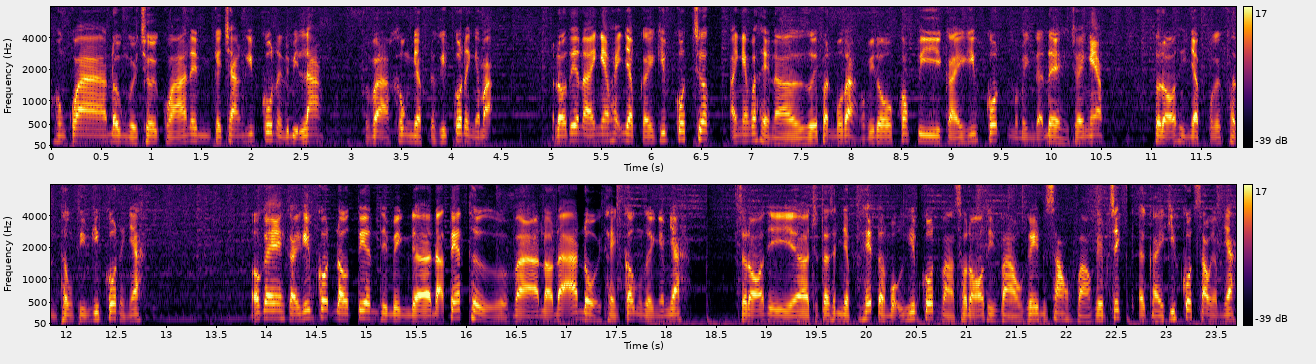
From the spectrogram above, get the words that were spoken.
hôm qua đông người chơi quá nên cái trang gift code này nó bị lang và không nhập được gift code anh em ạ. Đầu tiên là anh em hãy nhập cái gift code trước. Anh em có thể là dưới phần mô tả của video copy cái gift code mà mình đã để cho anh em. Sau đó thì nhập vào cái phần thông tin gift code này nhá. Ok cái gift code đầu tiên thì mình đã, đã test thử và nó đã đổi thành công rồi anh em nhá sau đó thì uh, chúng ta sẽ nhập hết toàn bộ gift code và sau đó thì vào game sau vào game check uh, cái gift code sau em nhá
